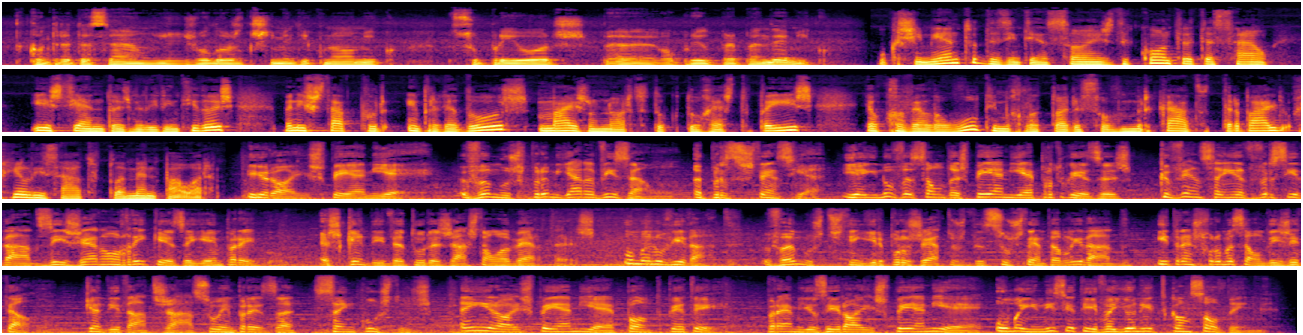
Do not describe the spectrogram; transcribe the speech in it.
de, contratação e os valores de crescimento económico superiores uh, ao período pré-pandémico. O crescimento das intenções de contratação este ano 2022, manifestado por empregadores, mais no norte do que do resto do país, é o que revela o último relatório sobre mercado de trabalho realizado pela Manpower. Heróis PME. Vamos premiar a visão, a persistência e a inovação das PME portuguesas que vencem adversidades e geram riqueza e emprego. As candidaturas já estão abertas. Uma novidade: vamos distinguir projetos de sustentabilidade e transformação digital. Candidate já à sua empresa sem custos em heróispme.pt. Prémios Heróis PME, uma iniciativa Unit Consulting.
